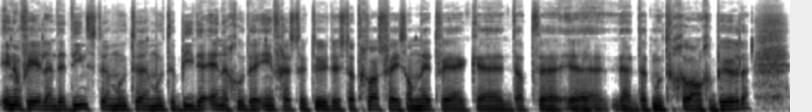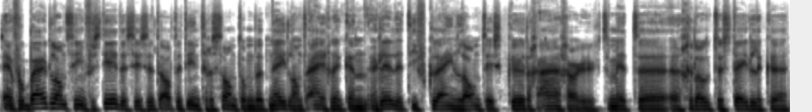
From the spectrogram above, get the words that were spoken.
innoverende diensten moeten, moeten bieden en een goede infrastructuur. Dus dat glasvezelnetwerk, dat, dat moet gewoon gebeuren. En voor buitenlandse investeerders is het altijd interessant, omdat Nederland eigenlijk een relatief klein land is, keurig aangeharkt met uh, grote stedelijke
